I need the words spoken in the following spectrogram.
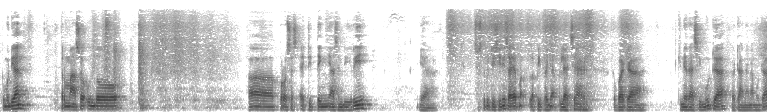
Kemudian termasuk untuk uh, proses editingnya sendiri ya justru di sini saya lebih banyak belajar kepada generasi muda, pada anak-anak muda,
